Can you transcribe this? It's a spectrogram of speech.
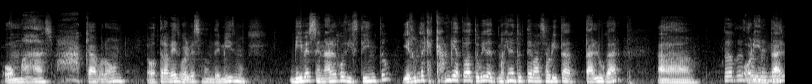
o más. Ah, cabrón. Otra vez vuelves a donde mismo. Vives en algo distinto y resulta que cambia toda tu vida. Imagínate, tú te vas ahorita a tal lugar, a Todo oriental.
